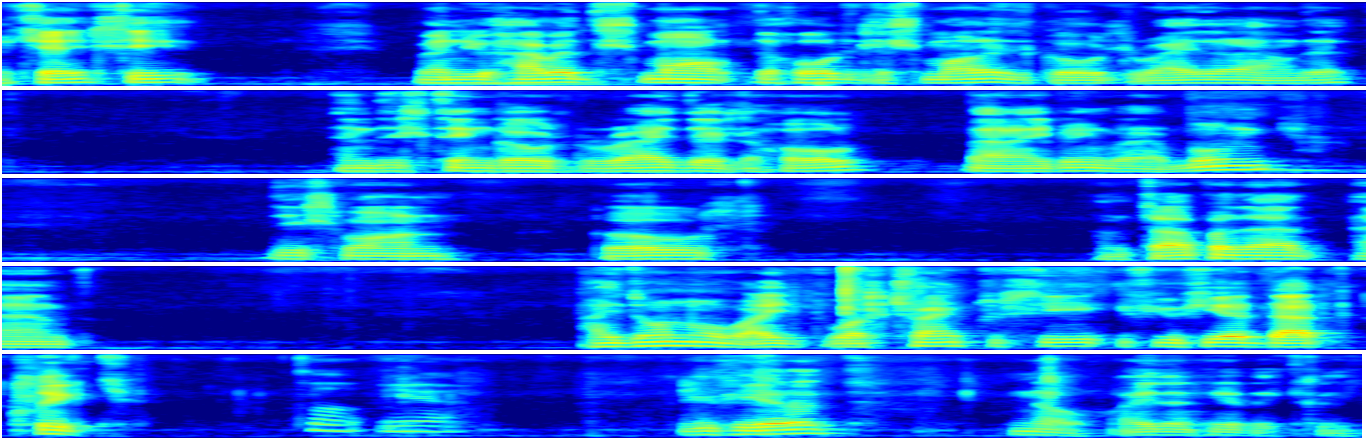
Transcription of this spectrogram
Okay, see, when you have it small, the hole is smaller, it goes right around it. And this thing goes right there, the hole. Bang, bing, bang, boom. This one goes on top of that. And I don't know, I was trying to see if you hear that click. Oh, yeah. You hear it? No, I don't hear the click.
